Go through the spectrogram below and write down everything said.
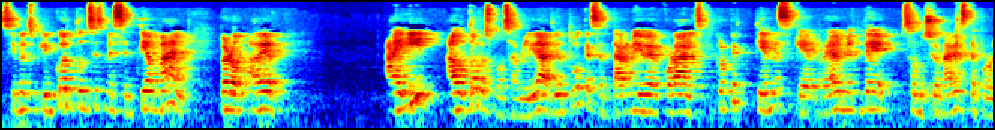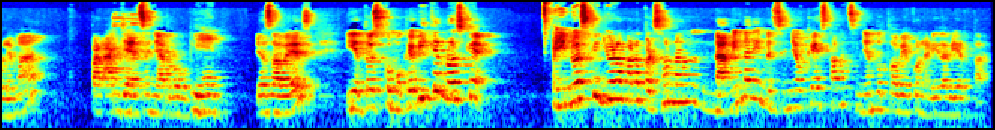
¿sí me explicó? Entonces me sentía mal. Pero, a ver, ahí autorresponsabilidad. Yo tuve que sentarme y ver, Corales, creo que tienes que realmente solucionar este problema para ya enseñarlo bien, ya sabes. Y entonces como que vi que no es que, y no es que yo era mala persona, a mí nadie me enseñó que estaba enseñando todavía con la herida abierta.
